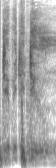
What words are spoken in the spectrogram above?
Dibbity do.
